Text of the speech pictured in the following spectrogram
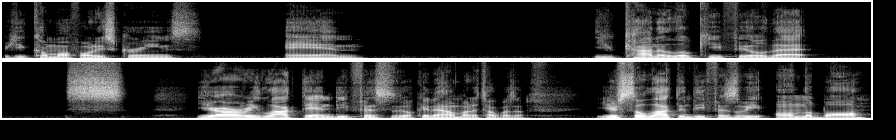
he come off all these screens and you kind of low key feel that you're already locked in defensively. Okay, now I'm about to talk about something. You're so locked in defensively on the ball,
